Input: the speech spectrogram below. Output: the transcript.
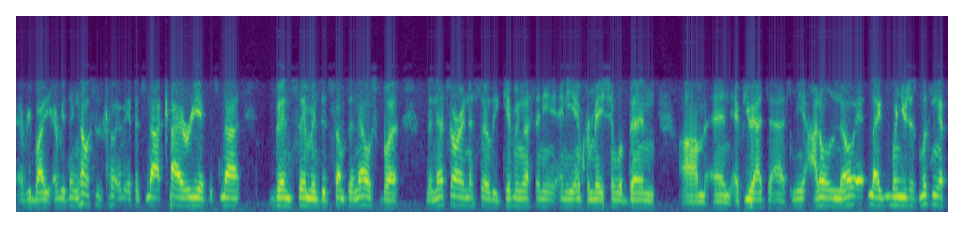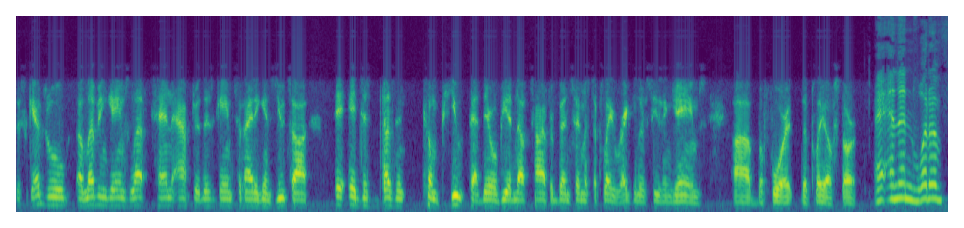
everybody. Everything else is going. If it's not Kyrie, if it's not Ben Simmons, it's something else. But the Nets aren't necessarily giving us any any information with Ben. Um, and if you had to ask me, I don't know. It, like when you're just looking at the schedule, 11 games left, 10 after this game tonight against Utah. It, it just doesn't compute that there will be enough time for Ben Simmons to play regular season games uh, before the playoffs start. And, and then what of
